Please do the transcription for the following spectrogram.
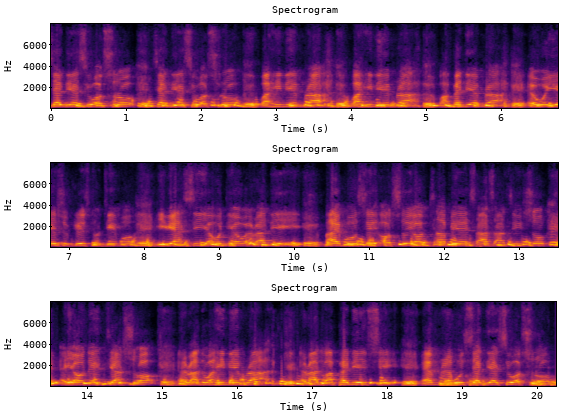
sɛdeɛ esi wɔ soro sɛdeɛ esi wɔ soro wahini emra wahini emra wapɛdeɛ emra ɛwɔ yesu kristo dimo iwiase yɛwò deɛ wɔ eradi bible say ɔso yɛ ɔtabeɛ saa asase so. Ɛyɛ ɔna nti asoɔ ɛwurade wahini emra ɛwurade wapɛdeɛ nsi ɛmrɛ mu sɛdeɛ esi wɔ soro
